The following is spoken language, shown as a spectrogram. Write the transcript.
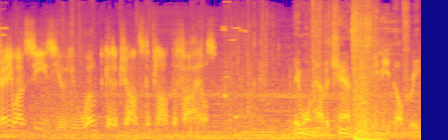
If anyone sees you, you won't get a chance to plant the files. They won't have a chance to see me, Belfry.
